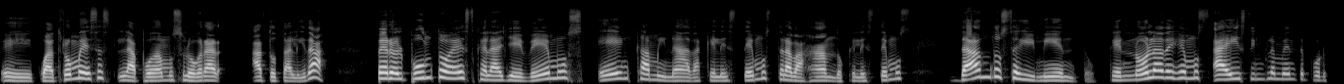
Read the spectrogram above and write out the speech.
eh, cuatro meses, la podamos lograr a totalidad. Pero el punto es que la llevemos encaminada, que le estemos trabajando, que le estemos dando seguimiento, que no la dejemos ahí simplemente por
